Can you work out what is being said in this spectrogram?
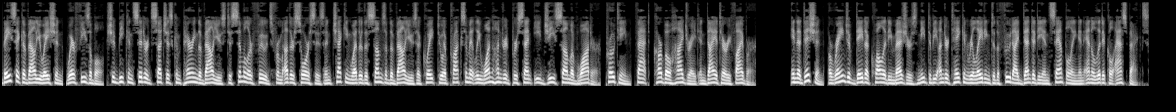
Basic evaluation, where feasible, should be considered such as comparing the values to similar foods from other sources and checking whether the sums of the values equate to approximately 100% e.g. sum of water, protein, fat, carbohydrate and dietary fiber. In addition, a range of data quality measures need to be undertaken relating to the food identity and sampling and analytical aspects.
